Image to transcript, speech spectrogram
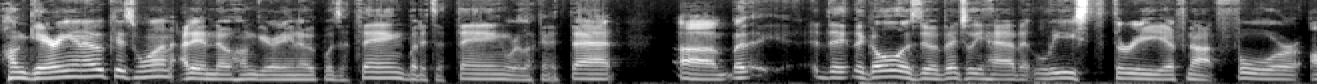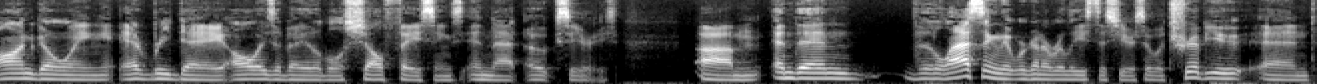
Hungarian oak is one. I didn't know Hungarian oak was a thing, but it's a thing. We're looking at that. Um, but the the goal is to eventually have at least three, if not four, ongoing, every day, always available shelf facings in that oak series. Um, and then the last thing that we're going to release this year, so a Tribute and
